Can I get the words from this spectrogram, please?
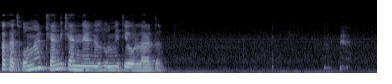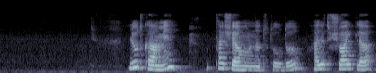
Fakat onlar kendi kendilerine zulmediyorlardı. Lut kavmi taş yağmuruna tutuldu. Hazreti Şuayb'la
